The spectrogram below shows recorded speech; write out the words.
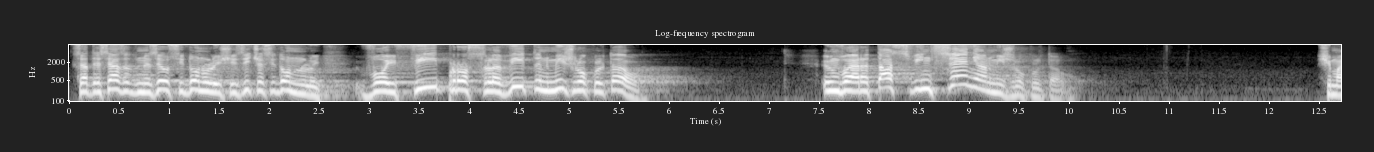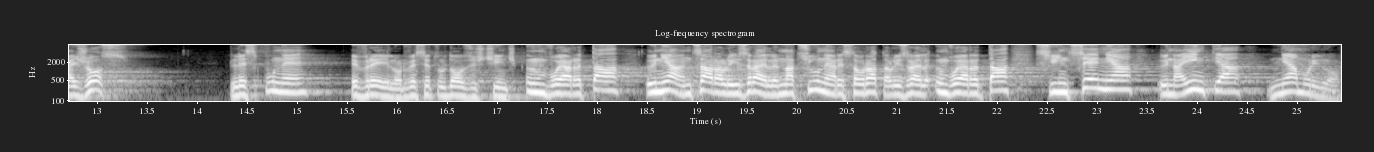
Se adresează Dumnezeu Sidonului și zice Sidonului, voi fi proslăvit în mijlocul tău. Îmi voi arăta sfințenia în mijlocul tău. Și mai jos le spune evreilor, versetul 25, îmi voi arăta în ea, în țara lui Israel, în națiunea restaurată a lui Israel, îmi voi arăta sfințenia înaintea neamurilor.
